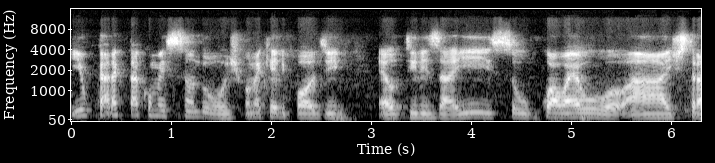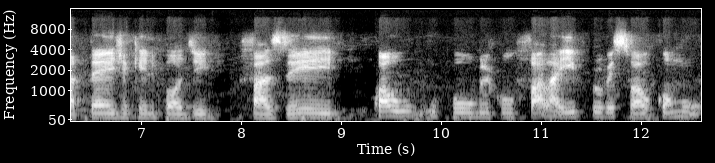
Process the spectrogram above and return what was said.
E o cara que está começando hoje, como é que ele pode é, utilizar isso? Qual é o, a estratégia que ele pode fazer? Qual o público? Fala aí para o pessoal como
